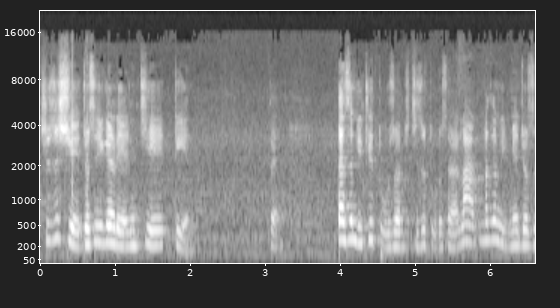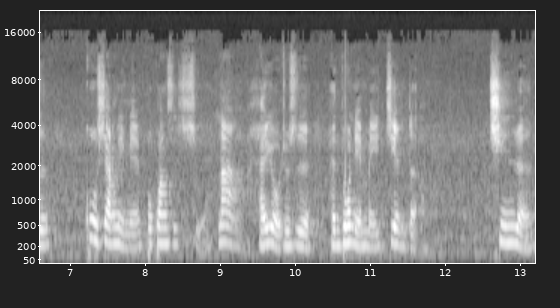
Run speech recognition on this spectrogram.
其实雪就是一个连接点。对，但是你去读的时候，其实读的时候，那那个里面就是故乡里面不光是雪，那还有就是很多年没见的亲人，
